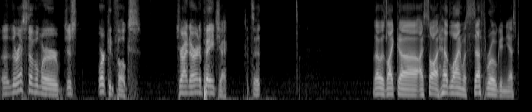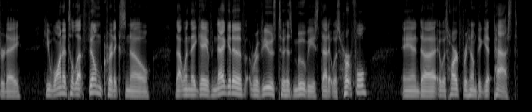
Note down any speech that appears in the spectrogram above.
Uh, the rest of them are just working folks trying to earn a paycheck. That's it. That was like uh, I saw a headline with Seth Rogen yesterday. He wanted to let film critics know that when they gave negative reviews to his movies, that it was hurtful, and uh, it was hard for him to get past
